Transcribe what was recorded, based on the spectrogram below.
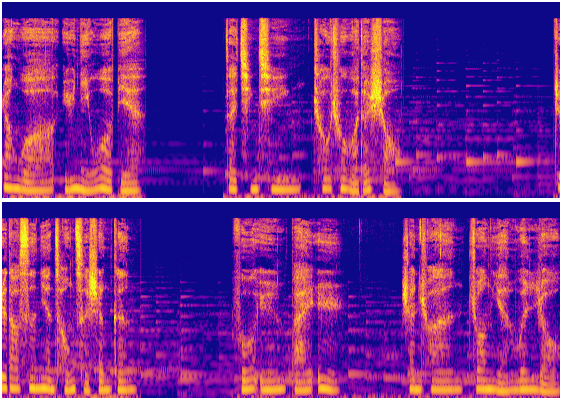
让我与你握别，再轻轻抽出我的手。知道思念从此生根，浮云白日，山川庄严温柔。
